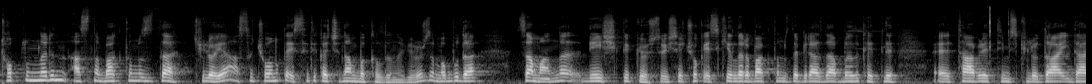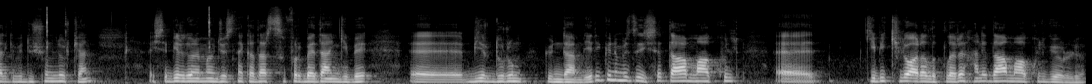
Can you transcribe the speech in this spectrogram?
Toplumların aslında baktığımızda kiloya aslında çoğunlukla estetik açıdan bakıldığını görüyoruz ama bu da zamanla değişiklik gösteriyor. İşte çok eski yıllara baktığımızda biraz daha balık etli tabir ettiğimiz kilo daha ideal gibi düşünülürken işte bir dönem öncesine kadar sıfır beden gibi e, bir durum gündemdeydi. Günümüzde işte daha makul e, gibi kilo aralıkları hani daha makul görülüyor.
